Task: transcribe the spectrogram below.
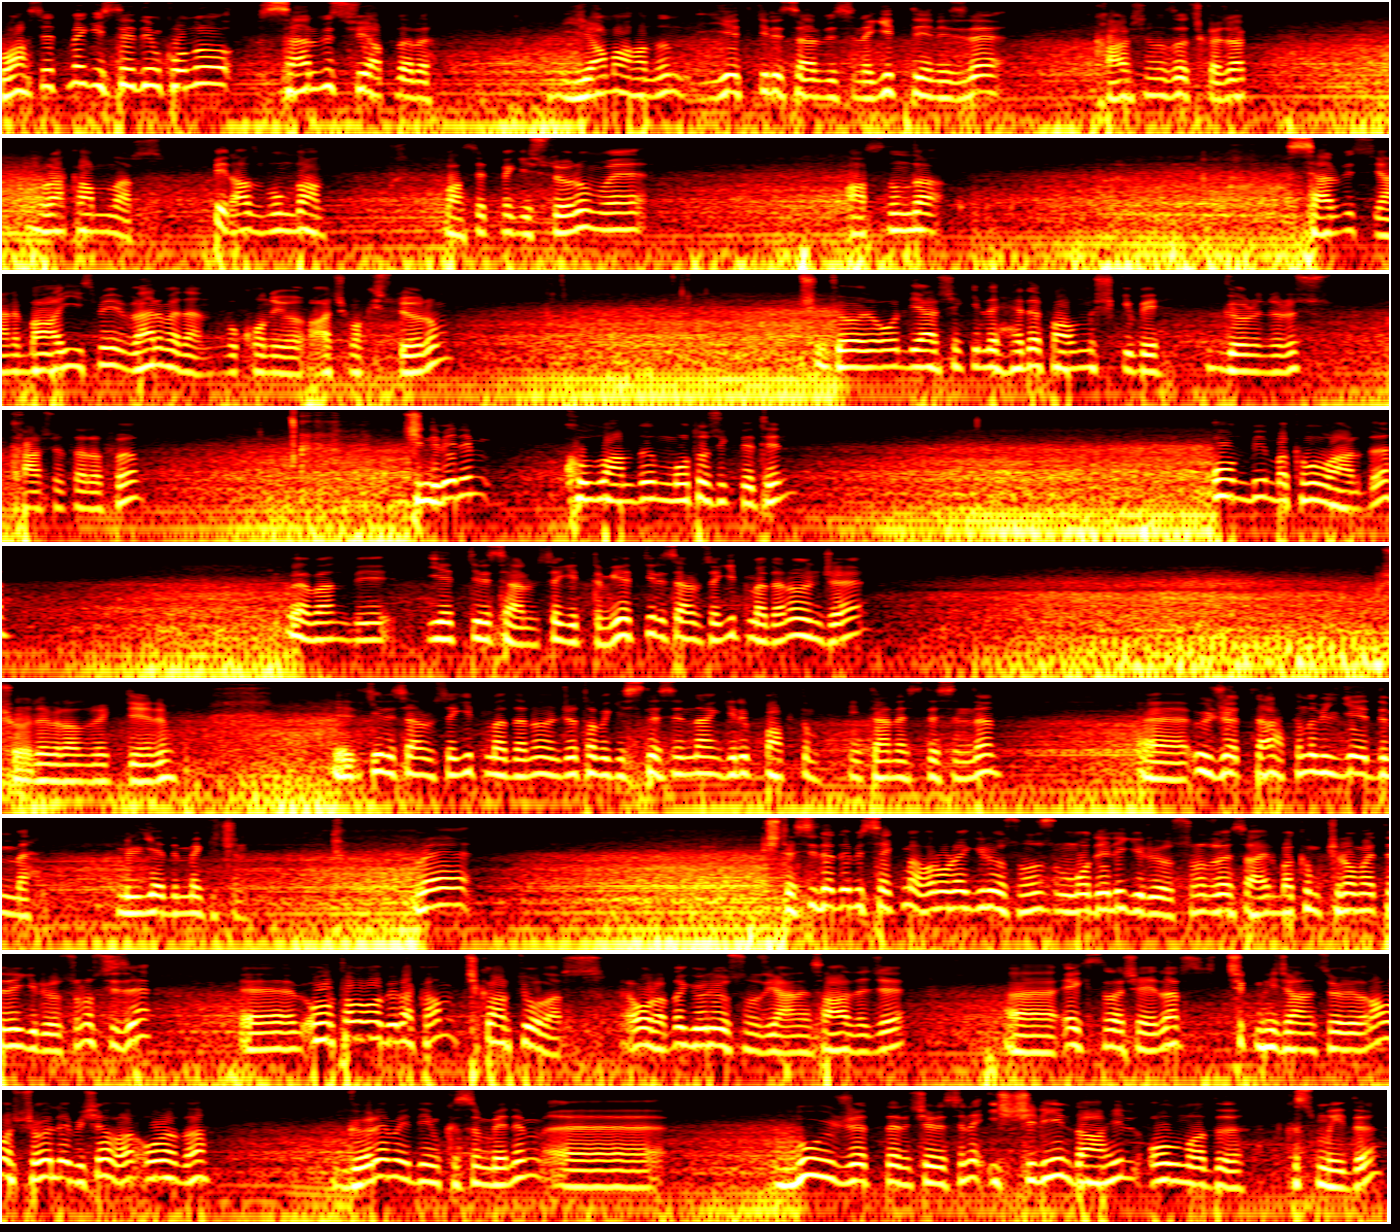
Bahsetmek istediğim konu servis fiyatları. Yamaha'nın yetkili servisine gittiğinizde karşınıza çıkacak rakamlar. Biraz bundan bahsetmek istiyorum ve aslında servis yani bayi ismi vermeden bu konuyu açmak istiyorum. Çünkü öyle o diğer şekilde hedef almış gibi görünürüz karşı tarafı. Şimdi benim kullandığım motosikletin 10.000 bakımı vardı. Ve ben bir yetkili servise gittim. Yetkili servise gitmeden önce şöyle biraz bekleyelim. Yetkili servise gitmeden önce tabii ki sitesinden girip baktım. internet sitesinden. Ee, ücretler hakkında bilgi edinme. Bilgi edinmek için. Ve işte sitede bir sekme var. Oraya giriyorsunuz. Modeli giriyorsunuz vesaire. Bakım kilometreyi giriyorsunuz. Size e, ortalama bir rakam çıkartıyorlar. E, orada görüyorsunuz yani sadece e, ekstra şeyler çıkmayacağını söylüyorlar. Ama şöyle bir şey var. Orada göremediğim kısım benim e, bu ücretler içerisine işçiliğin dahil olmadığı kısmıydı.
